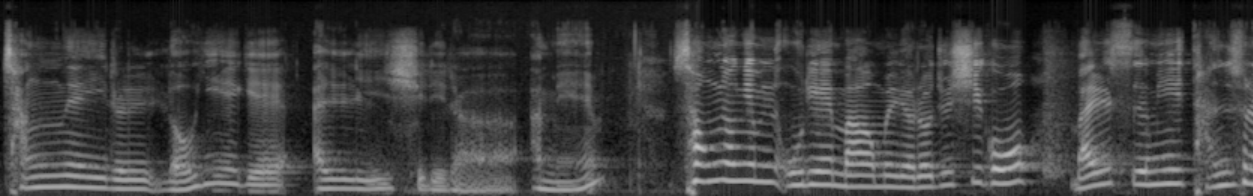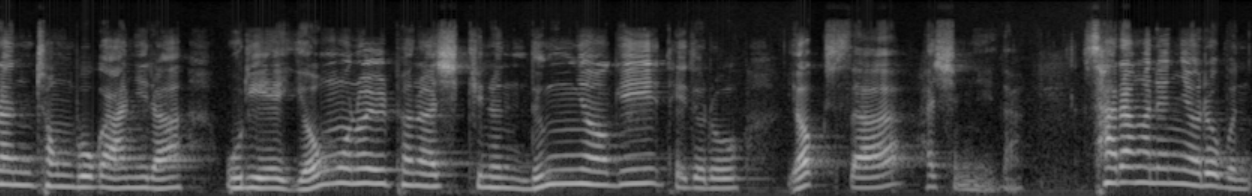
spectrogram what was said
장래일을 너희에게 알리시리라. 아멘. 성령님 우리의 마음을 열어주시고 말씀이 단순한 정보가 아니라 우리의 영혼을 변화시키는 능력이 되도록 역사하십니다. 사랑하는 여러분,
